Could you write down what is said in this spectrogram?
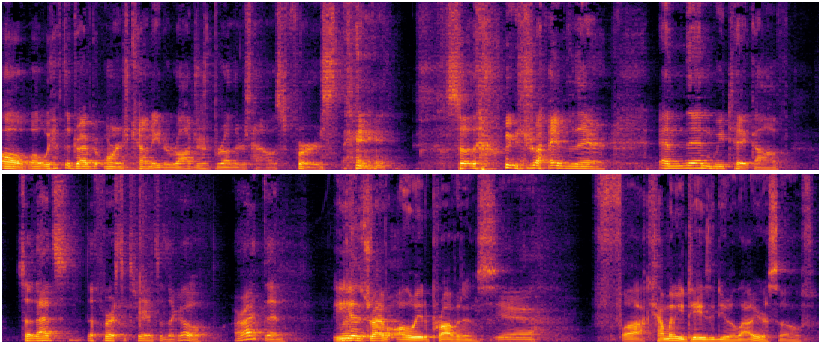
Oh, well, we have to drive to Orange County to Rogers Brothers' house first. so then we drive there and then we take off. So that's the first experience. I was like, oh, all right then. You guys drive all the way to Providence. Yeah. Fuck. How many days did you allow yourself?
